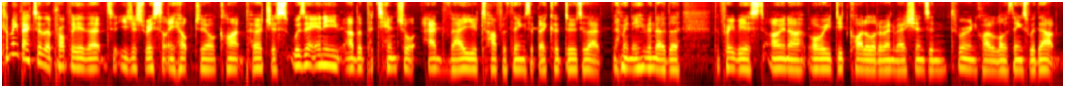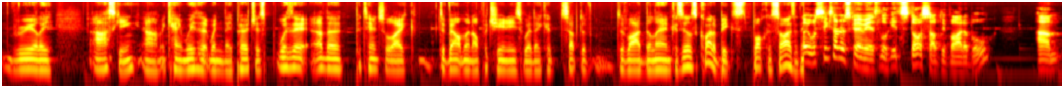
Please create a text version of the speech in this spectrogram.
Coming back to the property that you just recently helped your client purchase was there any other potential add value type of things that they could do to that? I mean even though the the previous owner already did quite a lot of renovations and threw in quite a lot of things without really asking. Um, it came with it when they purchased. Was there other potential like development opportunities where they could subdivide the land because it was quite a big block of size? I think it was 600 square meters. Look, it's not subdividable. Um,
